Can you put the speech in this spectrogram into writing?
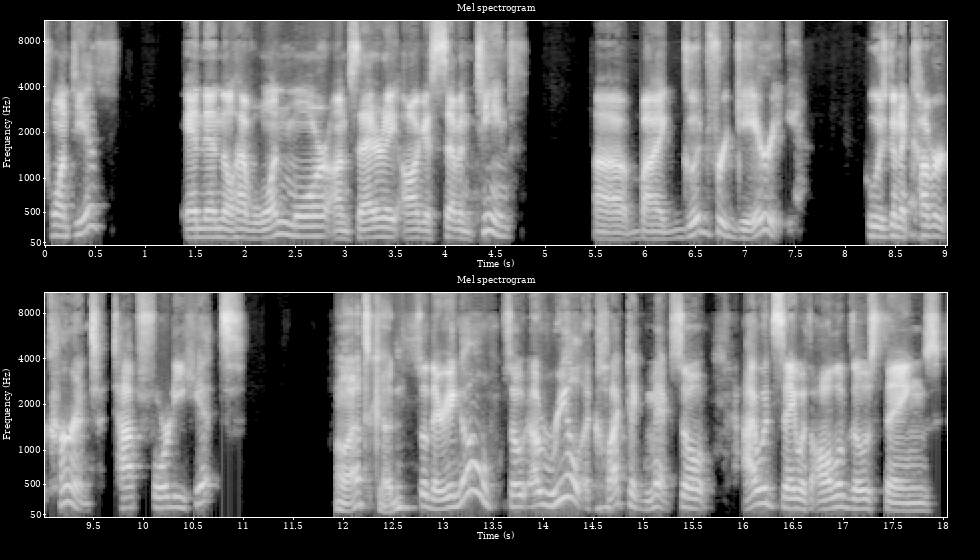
twentieth, and then they'll have one more on Saturday, August seventeenth uh, by Good for Gary, who is going to cover current top 40 hits. Well, that's good. So there you go. So a real eclectic mix. So I would say with all of those things,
